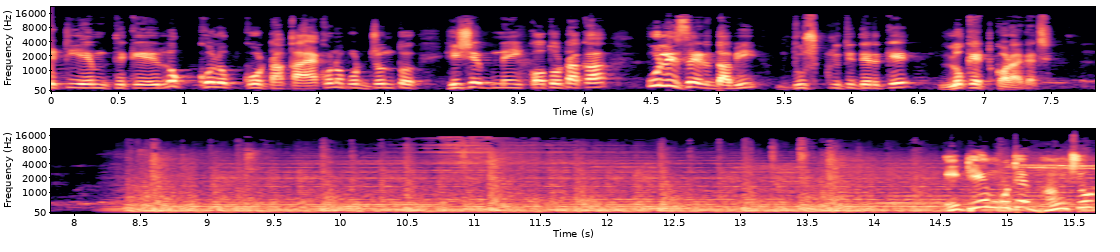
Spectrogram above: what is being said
এটিএম থেকে লক্ষ লক্ষ টাকা। এখনও পর্যন্ত হিসেব নেই কত টাকা। পুলিশের দাবি, দুষ্কৃতীদেরকে লোকেট করা গেছে। এটিএম বুথে ভাঙচুর,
